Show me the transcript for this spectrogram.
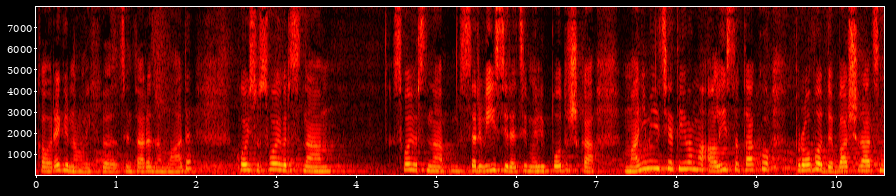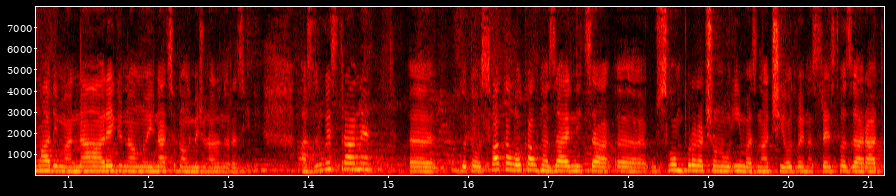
kao regionalnih e, centara za mlade koji su svojevrsna svojevrsna servisi recimo ili podrška manjim inicijativama, ali isto tako provode baš rad s mladima na regionalnoj i nacionalnoj međunarodnoj razini. A s druge strane, e, gotovo svaka lokalna zajednica e, u svom proračunu ima znači odvojena sredstva za rad e,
